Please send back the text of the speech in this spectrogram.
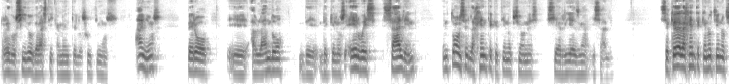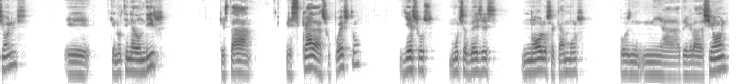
reducido drásticamente los últimos años, pero eh, hablando de que los héroes salen, entonces la gente que tiene opciones se arriesga y sale. Se queda la gente que no tiene opciones, eh, que no tiene a dónde ir, que está pescada a su puesto y esos muchas veces no los sacamos pues ni a degradación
